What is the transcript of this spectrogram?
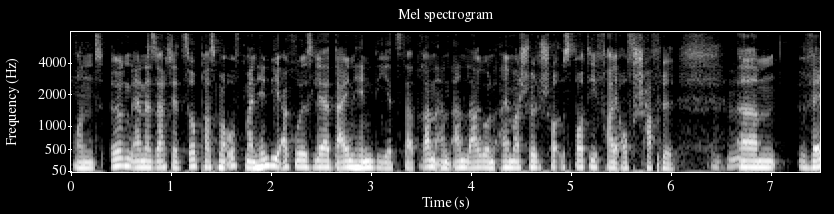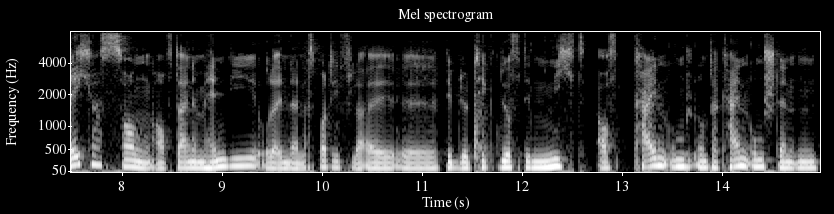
und irgendeiner sagt jetzt so, pass mal auf, mein Handy-Akku ist leer, dein Handy jetzt da dran an Anlage und einmal schön Spotify auf Shuffle. Ähm, welcher Song auf deinem Handy oder in deiner Spotify-Bibliothek dürfte nicht auf keinen um, unter keinen Umständen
